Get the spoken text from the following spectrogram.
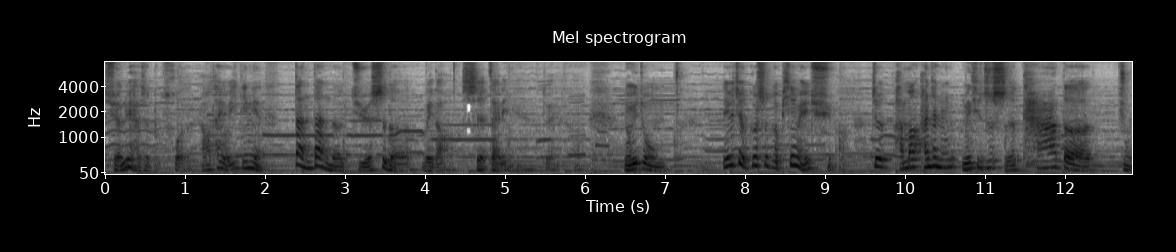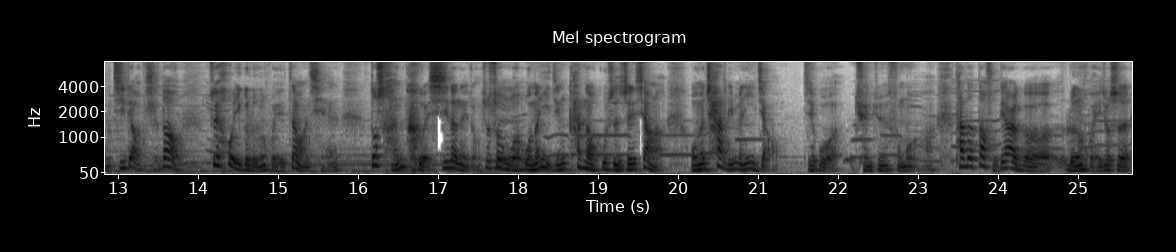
旋律还是不错的，然后它有一点点淡淡的爵士的味道是在里面，对啊，有一种，因为这个歌是个片尾曲嘛，就《寒芒寒蝉鸣鸣泣之时》，它的主基调直到最后一个轮回再往前，都是很可惜的那种，就说我、我们已经看到故事的真相了，我们差临门一脚。结果全军覆没啊！它的倒数第二个轮回就是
